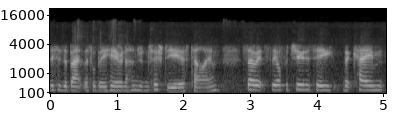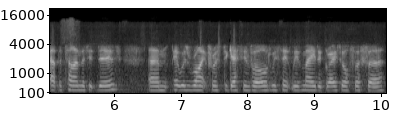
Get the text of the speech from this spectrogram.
this is a bank that will be here in 150 years' time. So it's the opportunity that came at the time that it did. Um, it was right for us to get involved. We think we've made a great offer for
